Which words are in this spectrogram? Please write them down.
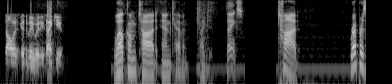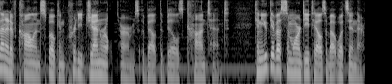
It's always good to be with you. Thank you. Welcome, Todd and Kevin. Thank you. Thanks. Todd, Representative Collins spoke in pretty general terms about the bill's content. Can you give us some more details about what's in there?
